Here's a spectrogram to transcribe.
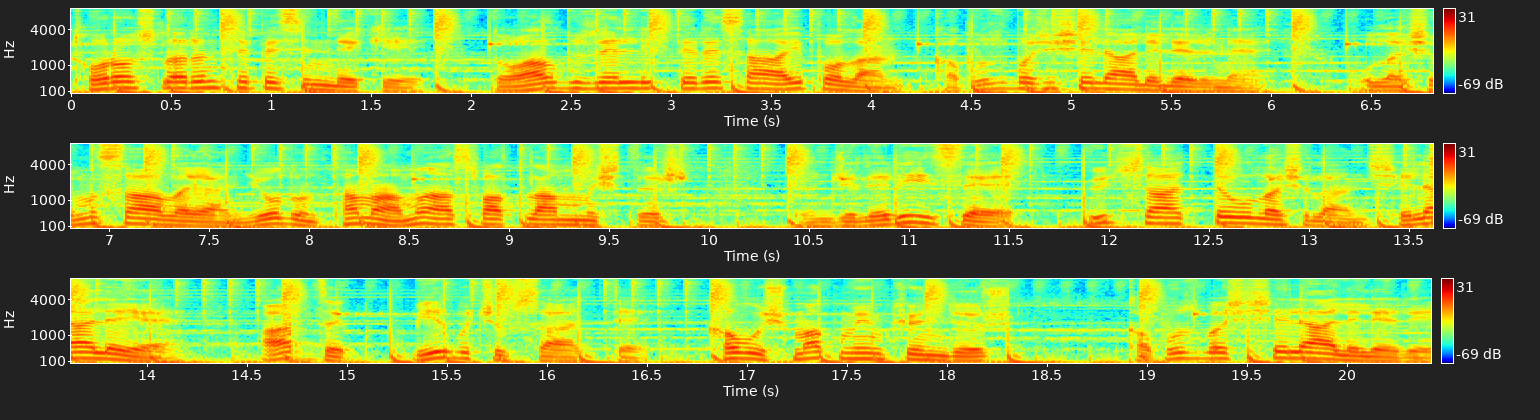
Torosların tepesindeki doğal güzelliklere sahip olan Kapuzbaşı şelalelerine ulaşımı sağlayan yolun tamamı asfaltlanmıştır. Önceleri ise 3 saatte ulaşılan şelaleye artık 1,5 saatte kavuşmak mümkündür. Kapuzbaşı şelaleleri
